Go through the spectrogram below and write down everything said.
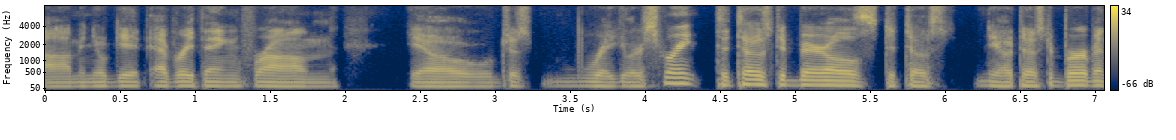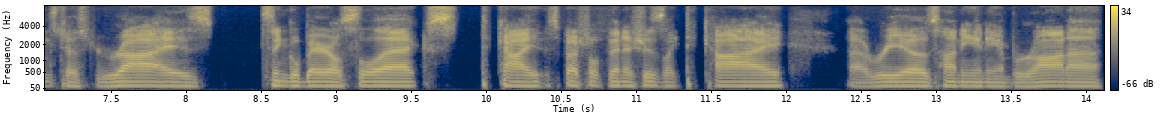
um, and you'll get everything from you know, just regular strength to toasted barrels to toast, you know, toasted bourbons, toasted ryes, single barrel selects, Tokai special finishes like Tokai, uh, Rios, honey and amburana,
